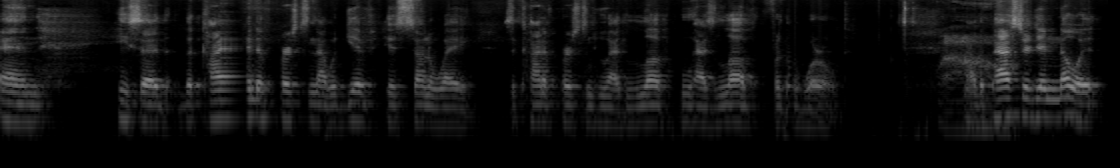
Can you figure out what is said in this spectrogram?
And he said, the kind of person that would give his son away is the kind of person who had love, who has love for the world. wow. Now, the pastor didn't know it.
